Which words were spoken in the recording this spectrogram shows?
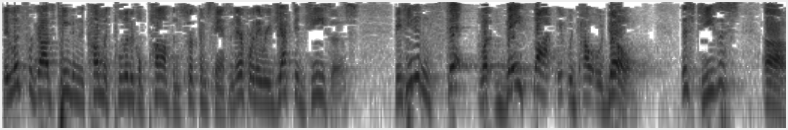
They looked for God's kingdom to come with political pomp and circumstance, and therefore they rejected Jesus because he didn't fit what they thought it would, how it would go. This Jesus, uh,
